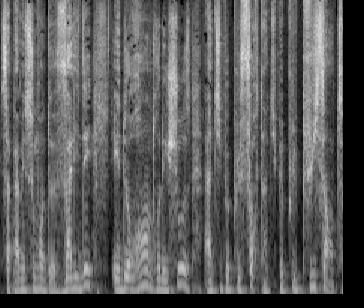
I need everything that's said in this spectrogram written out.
ça permet souvent de valider et de rendre les choses un petit peu plus fortes, un petit peu plus puissantes.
